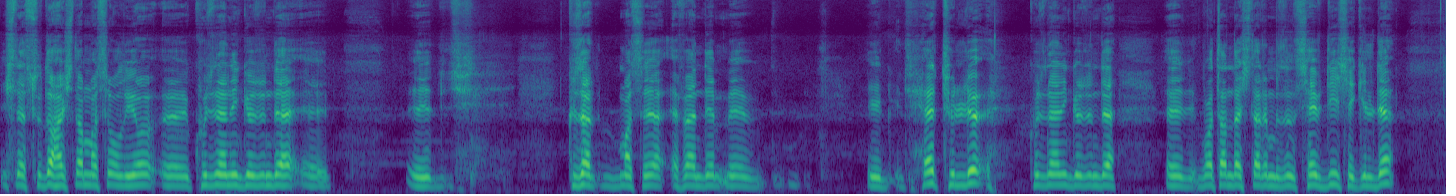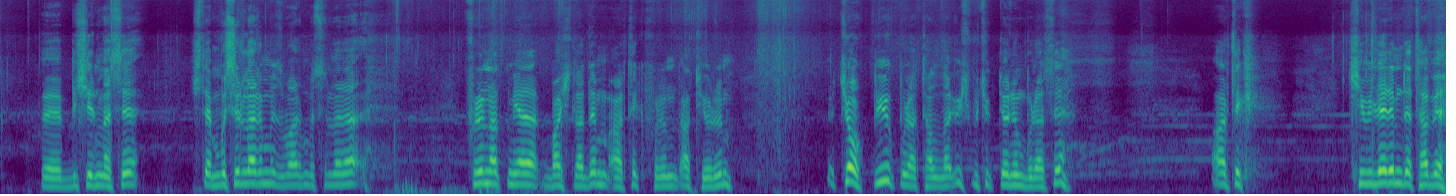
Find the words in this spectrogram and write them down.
işte suda haşlanması oluyor. E, kuzinenin gözünde e, e, kızartması efendim e, e, her türlü kuzinenin gözünde e, vatandaşlarımızın sevdiği şekilde e, pişirmesi. İşte mısırlarımız var. Mısırlara fırın atmaya başladım. Artık fırın atıyorum. Çok büyük bura talla. Üç buçuk dönüm burası. Artık kivilerim de tabi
